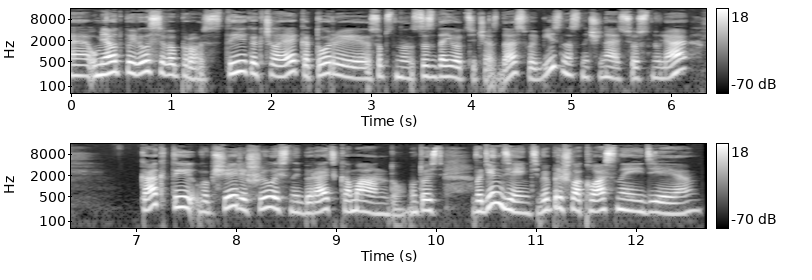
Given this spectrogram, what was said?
Э, у меня вот появился вопрос. Ты как человек, который, собственно, создает сейчас, да, свой бизнес, начинает все с нуля, как ты вообще решилась набирать команду? Ну, то есть в один день тебе пришла классная идея,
